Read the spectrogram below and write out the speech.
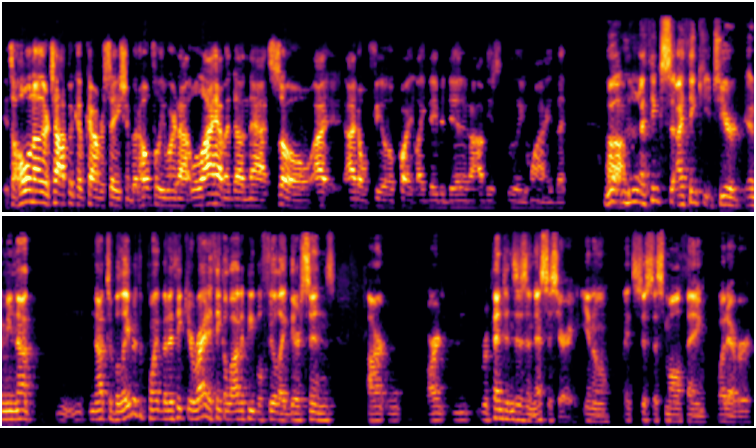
It's a whole nother topic of conversation, but hopefully we're not. Well, I haven't done that, so I I don't feel quite like David did, and obviously why. But well, um, no, I think I think to your. I mean, not not to belabor the point, but I think you're right. I think a lot of people feel like their sins aren't aren't repentance isn't necessary you know it's just a small thing whatever.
